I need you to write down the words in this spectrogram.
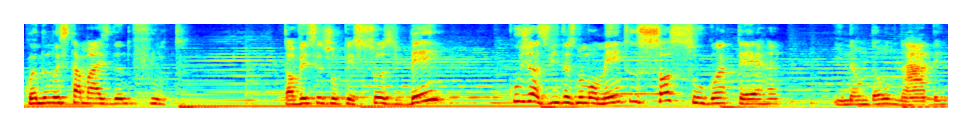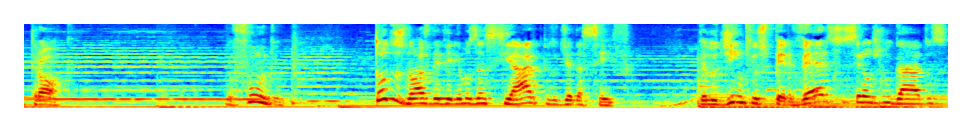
quando não está mais dando fruto. Talvez sejam pessoas de bem cujas vidas no momento só sugam a terra e não dão nada em troca. No fundo, todos nós deveríamos ansiar pelo dia da ceifa, pelo dia em que os perversos serão julgados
